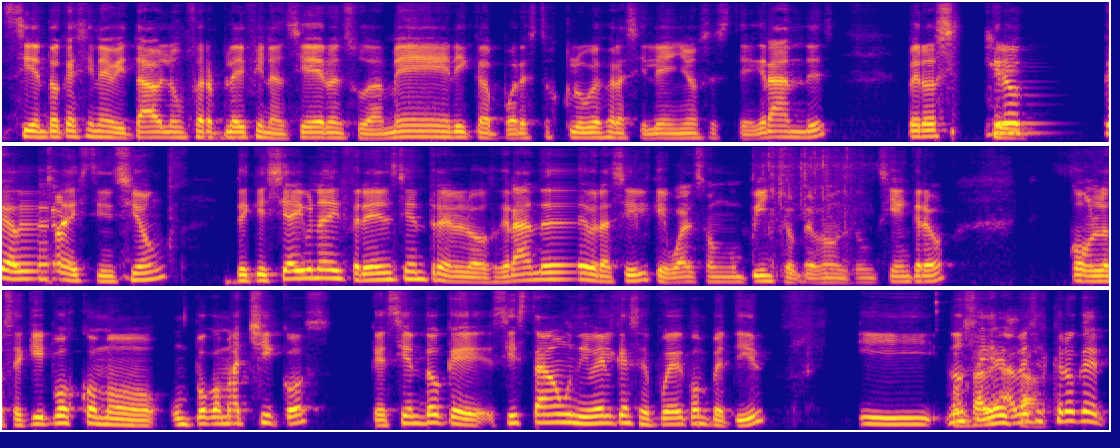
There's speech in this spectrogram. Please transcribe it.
siento que es inevitable un fair play financiero en Sudamérica por estos clubes brasileños este, grandes, pero sí, Sí. creo que hay una distinción de que sí hay una diferencia entre los grandes de Brasil, que igual son un pincho, pero son 100 creo, con los equipos como un poco más chicos, que siento que sí están a un nivel que se puede competir. Y no sé, a veces creo que,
